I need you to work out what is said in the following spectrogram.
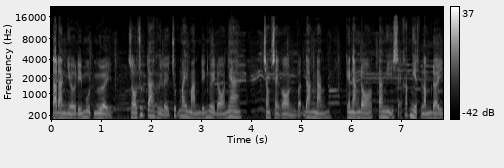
Ta đang nhớ đến một người, Gió giúp ta gửi lời chúc may mắn đến người đó nha. Trong Sài Gòn vẫn đang nắng, cái nắng đó ta nghĩ sẽ khắc nghiệt lắm đấy.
